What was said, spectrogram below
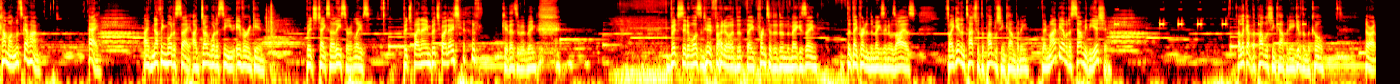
come on, let's go home. Hey, I have nothing more to say. I don't want to see you ever again. Bitch takes Arisa and leaves. Bitch by name, bitch by nature. okay, that's a bit mean. Bitch said it wasn't her photo and that they printed it in the magazine. That they printed the magazine, it was Aya's. If I get in touch with the publishing company, they might be able to sell me the issue. I look up the publishing company and give them a call. Alright,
